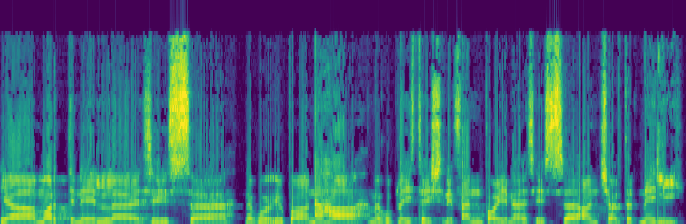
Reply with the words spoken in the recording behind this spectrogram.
ja Martinil äh, siis äh, nagu juba näha nagu Playstationi fännboy'na siis äh, Uncharted neli.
